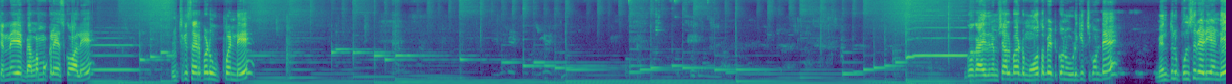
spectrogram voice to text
చిన్నవి బెల్లం ముక్కలు వేసుకోవాలి. రుచికి సరిపడి ఉప్పు అండి ఇంకొక ఐదు నిమిషాల పాటు మూత పెట్టుకొని ఉడికించుకుంటే మెంతులు పులుసు రెడీ అండి.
